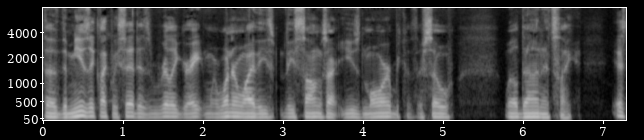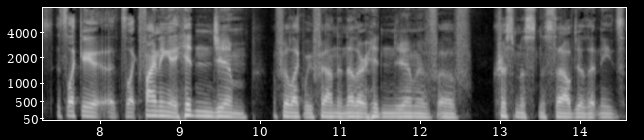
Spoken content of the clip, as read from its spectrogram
the the music like we said is really great and we're wondering why these these songs aren't used more because they're so well done. It's like it's it's like a it's like finding a hidden gem. I feel like we found another hidden gem of of christmas nostalgia that needs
